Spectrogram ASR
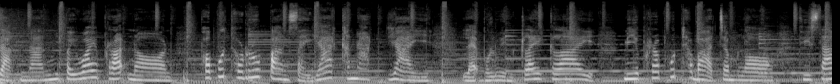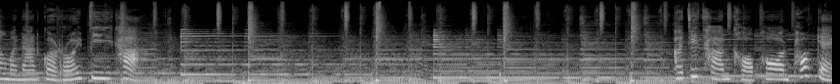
จากนั้นไปไหว้พระนอน พระพุทธรูปปางสายญาติขนาดใหญ่ และบริเวณใกล้ ๆ มีพระพุทธบาทจำลองที่สร้างมานานกว่าร้อยปีค่ะ อธิษฐานขอพรพ่อแก่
